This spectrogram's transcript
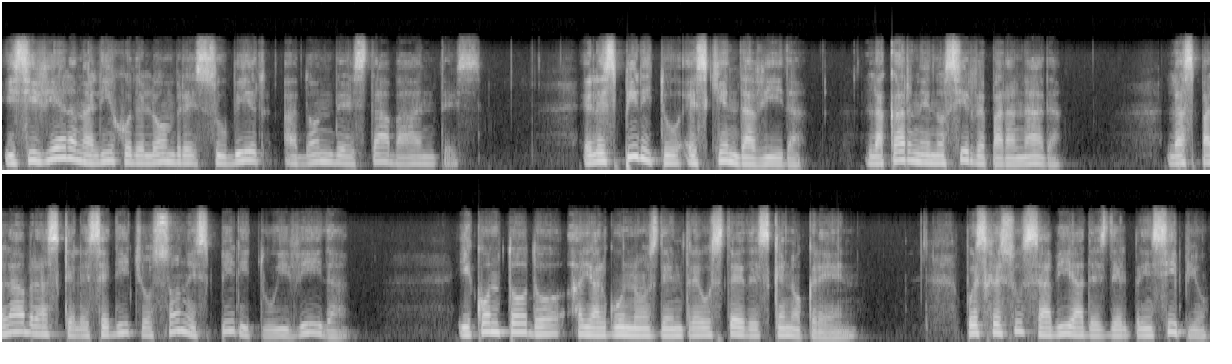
Y si vieran al Hijo del Hombre subir a donde estaba antes, el Espíritu es quien da vida la carne no sirve para nada. Las palabras que les he dicho son espíritu y vida. Y con todo hay algunos de entre ustedes que no creen. Pues Jesús sabía desde el principio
